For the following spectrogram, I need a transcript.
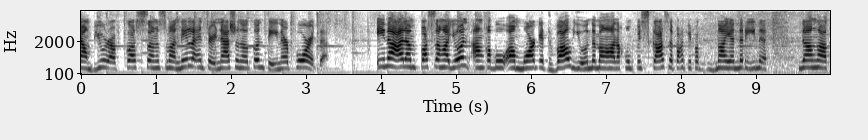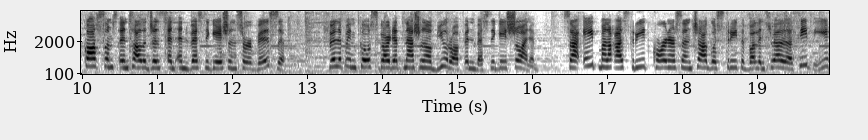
ng Bureau of Customs Manila International Container Port. Inaalam pa sa ngayon ang kabuuang market value ng mga nakumpiska sa pakikipag-ugnayan na rin ng uh, Customs Intelligence and Investigation Service, Philippine Coast Guard at National Bureau of Investigation. Sa 8 Malacca Street, corner Santiago Street, Valenzuela City,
